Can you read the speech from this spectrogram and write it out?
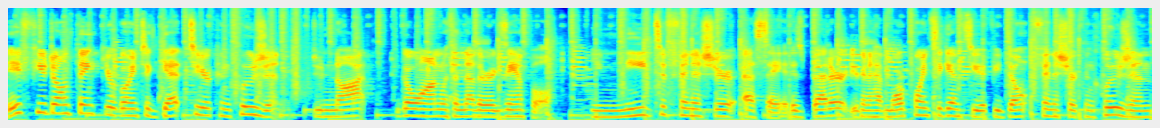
If you don't think you're going to get to your conclusion, do not go on with another example. You need to finish your essay. It is better, you're going to have more points against you if you don't finish your conclusion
